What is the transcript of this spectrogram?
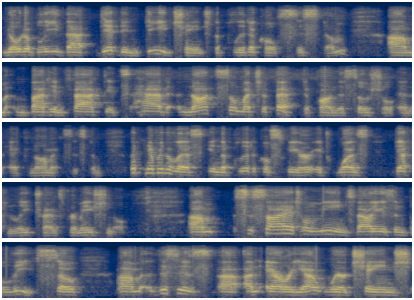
Notably, that did indeed change the political system, um, but in fact, it's had not so much effect upon the social and economic system. But nevertheless, in the political sphere, it was definitely transformational. Um, societal means, values, and beliefs. So um, this is uh, an area where change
